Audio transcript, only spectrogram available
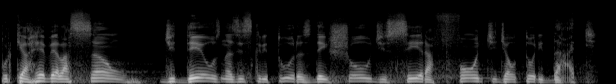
porque a revelação de Deus nas Escrituras deixou de ser a fonte de autoridade.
